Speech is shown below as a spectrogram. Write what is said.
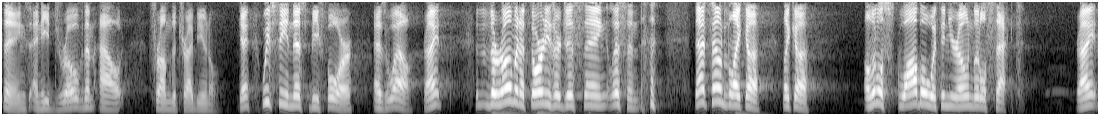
things. And he drove them out from the tribunal. Okay? We've seen this before as well, right? The Roman authorities are just saying, listen, that sounds like a like a a little squabble within your own little sect, right?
